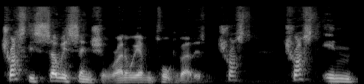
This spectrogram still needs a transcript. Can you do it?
trust is so essential, right? And we haven't talked about this, but trust, trust in,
